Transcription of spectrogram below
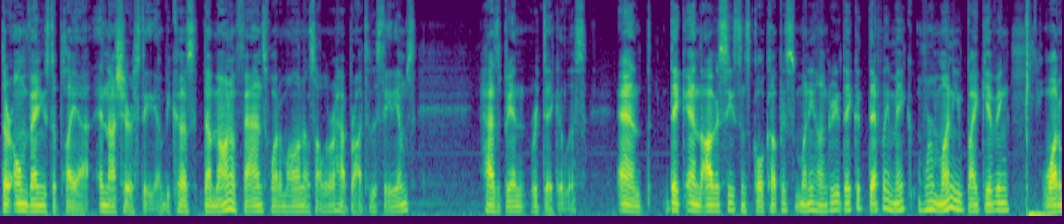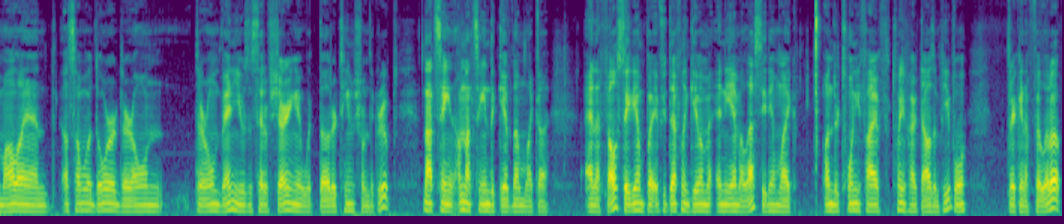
their own venues to play at and not share a stadium because the amount of fans Guatemala and El Salvador have brought to the stadiums has been ridiculous. And they and obviously since Gold Cup is money hungry, they could definitely make more money by giving Guatemala and El Salvador their own their own venues instead of sharing it with the other teams from the group. Not saying I'm not saying to give them like a NFL stadium, but if you definitely give them any MLS stadium like under 25 25,000 people, they're going to fill it up.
